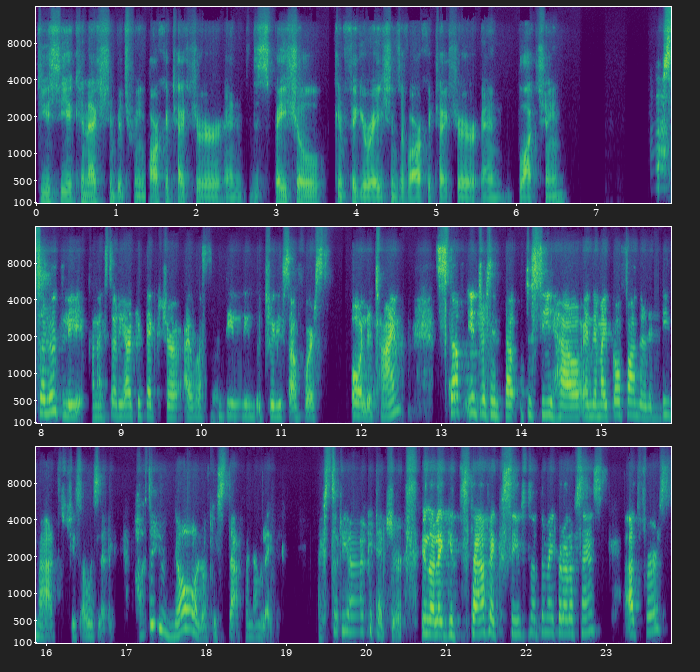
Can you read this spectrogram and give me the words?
do you see a connection between architecture and the spatial configurations of architecture and blockchain? Absolutely. When I study architecture, I was dealing with 3D softwares all the time. It's kind of interesting to, to see how, and then my co-founder, the DMAT, she's always like, how do you know all of this stuff? And I'm like, I study architecture. You know, like it's kind of like seems not to make a lot of sense at first.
